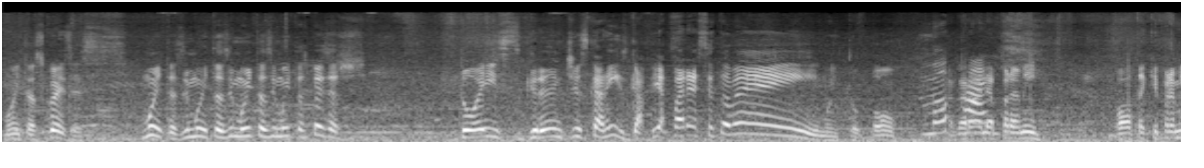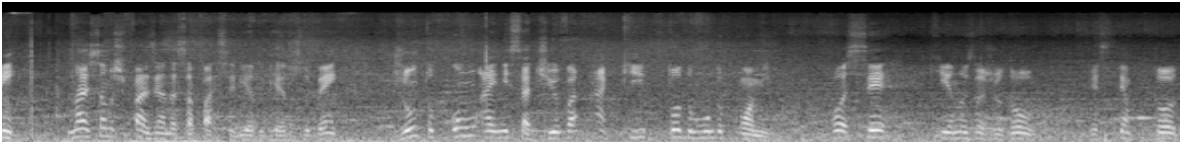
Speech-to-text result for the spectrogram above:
Muitas coisas. Muitas e muitas e muitas e muitas coisas. Dois grandes carrinhos. Gabi aparece também. Muito bom. Uma Agora olha paz. para mim. Volta aqui para mim. Nós estamos fazendo essa parceria do Guerreiros do Bem junto com a iniciativa Aqui Todo Mundo Come. Você que nos ajudou esse tempo todo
